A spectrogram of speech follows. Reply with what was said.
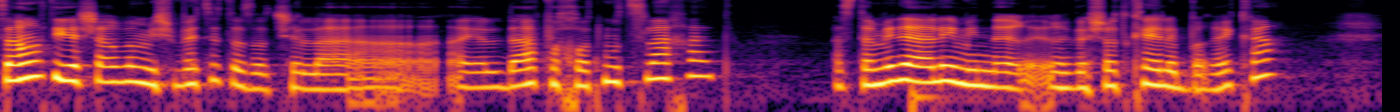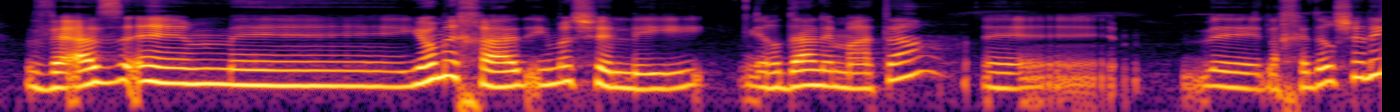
שם אותי ישר במשבצת הזאת של ה- הילדה הפחות מוצלחת. אז תמיד היה לי מין רגשות כאלה ברקע. ואז הם, אה, יום אחד אימא שלי ירדה למטה ו- לחדר שלי,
